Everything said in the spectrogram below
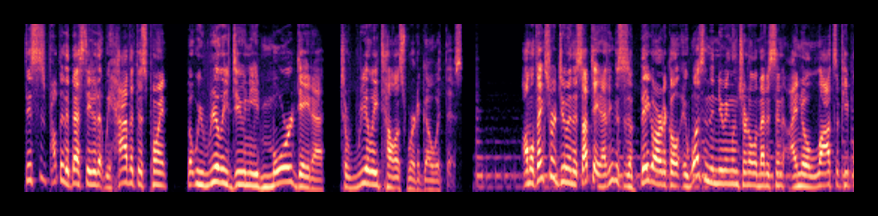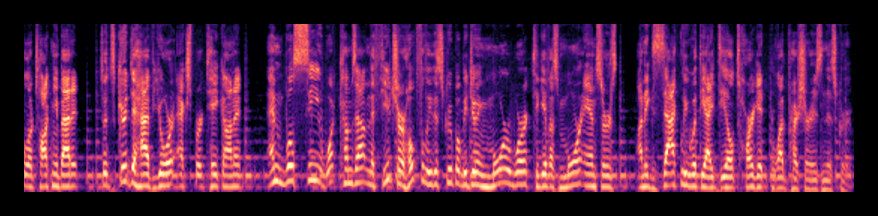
this is probably the best data that we have at this point, but we really do need more data to really tell us where to go with this. Amal, thanks for doing this update. I think this is a big article. It was in the New England Journal of Medicine. I know lots of people are talking about it, so it's good to have your expert take on it. And we'll see what comes out in the future. Hopefully, this group will be doing more work to give us more answers on exactly what the ideal target blood pressure is in this group.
